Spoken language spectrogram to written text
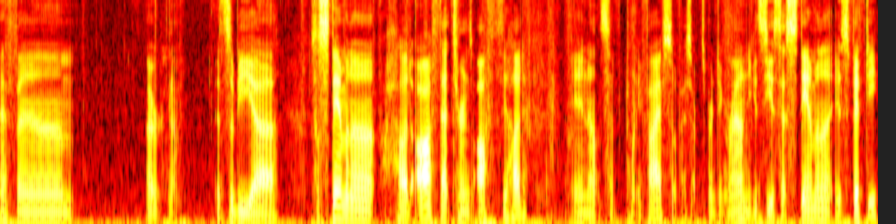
FM or no, it's to be uh, so stamina HUD off. That turns off the HUD, and now it's at 25. So if I start sprinting around, you can see it says stamina is 50.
